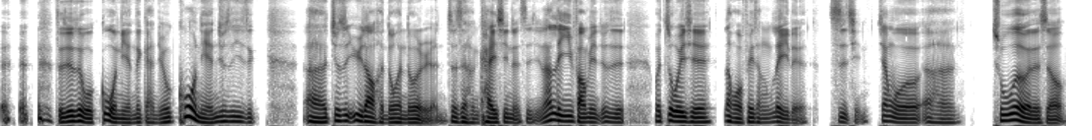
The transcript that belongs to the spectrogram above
这就是我过年的感觉。我过年就是一直呃，就是遇到很多很多的人，这是很开心的事情。那另一方面就是会做一些让我非常累的事情，像我呃初二的时候，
